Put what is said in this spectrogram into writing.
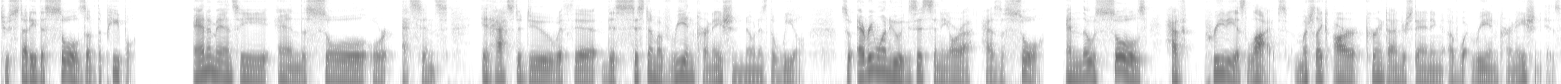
to study the souls of the people. Animancy and the soul or essence, it has to do with the, this system of reincarnation known as the wheel. So everyone who exists in Eora has a soul, and those souls have previous lives, much like our current understanding of what reincarnation is.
